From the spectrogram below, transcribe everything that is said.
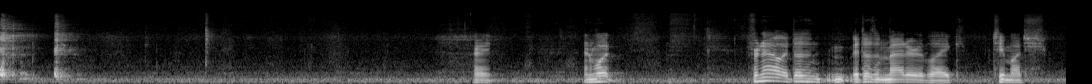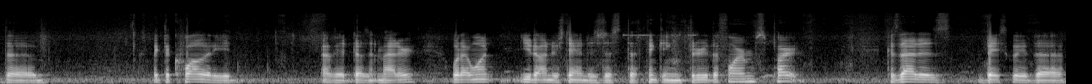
Right. And what for now it doesn't it doesn't matter like too much the like the quality of it doesn't matter. What I want you to understand is just the thinking through the forms part because that is basically the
